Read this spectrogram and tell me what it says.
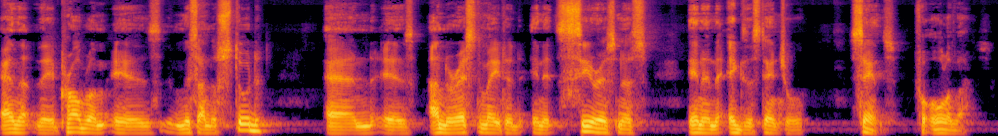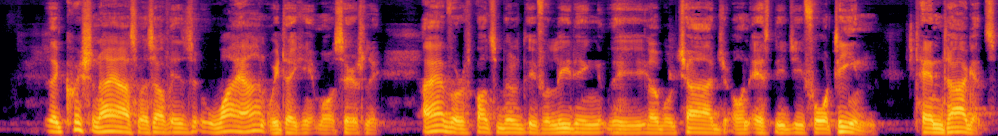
and that the problem is misunderstood and is underestimated in its seriousness in an existential sense for all of us. The question I ask myself is, why aren't we taking it more seriously? I have a responsibility for leading the global charge on SDG 14, 10 targets.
